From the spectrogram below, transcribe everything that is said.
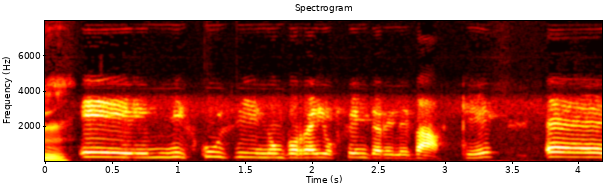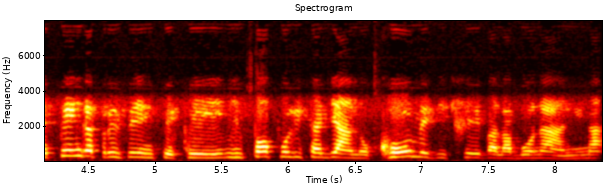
Mm. e mi scusi, non vorrei offendere le vacche, eh, tenga presente che il popolo italiano, come diceva la buonanima,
